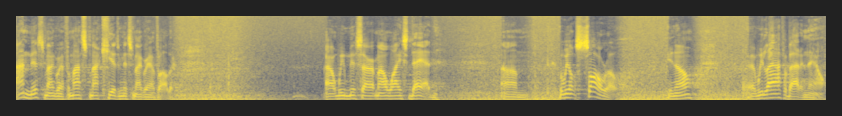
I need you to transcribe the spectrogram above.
I miss my grandfather. My, my kids miss my grandfather. Uh, we miss our, my wife's dad. Um, but we don't sorrow, you know. Uh, we laugh about him now,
